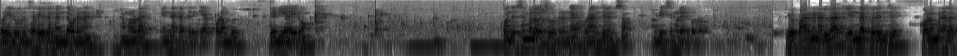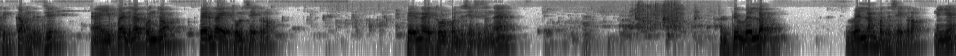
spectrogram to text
ஒரு இருபது சதவீதம் வெந்த உடனே நம்மளோட எண்ணெய் கத்திரிக்காய் குழம்பு ரெடி ஆயிரும். கொஞ்சம் சிம்மில் வச்சு விட்ருங்க ஒரு அஞ்சு நிமிஷம் அப்படியே சிம்மில் இருக்கட்டும். இப்போ பாருங்கள் நல்லா எண்ணெய் பிரிஞ்சு குழம்பு நல்லா திக்காக வந்துருச்சு. இப்போ இதில் கொஞ்சம் பெருங்காயத்தூள் சேர்க்குறோம். பெருங்காயத்தூள் கொஞ்சம் சேர்த்துக்கோங்க. அடுத்து வெல்லம். வெள்ளம் கொஞ்சம் சேர்க்குறோம். நீங்கள்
